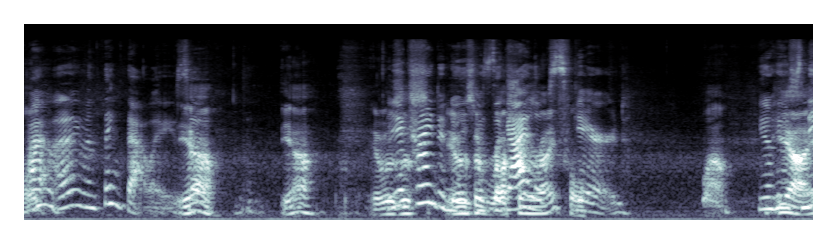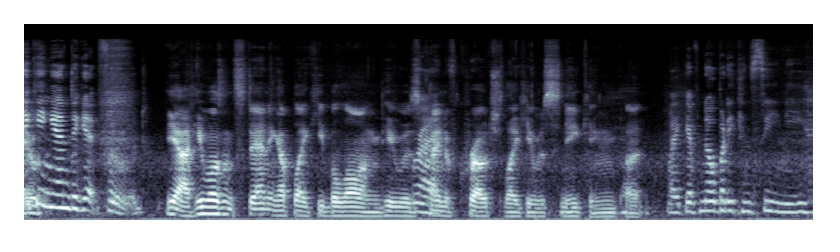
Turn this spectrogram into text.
Well, I, yeah. I didn't even think that way. So yeah. Yeah. It was you kind of knew because the guy looked rifle. scared. Wow. You know, he Yeah, was sneaking in to get food. Yeah, he wasn't standing up like he belonged. He was Right. kind of crouched like he was sneaking, but Like if nobody can see me.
